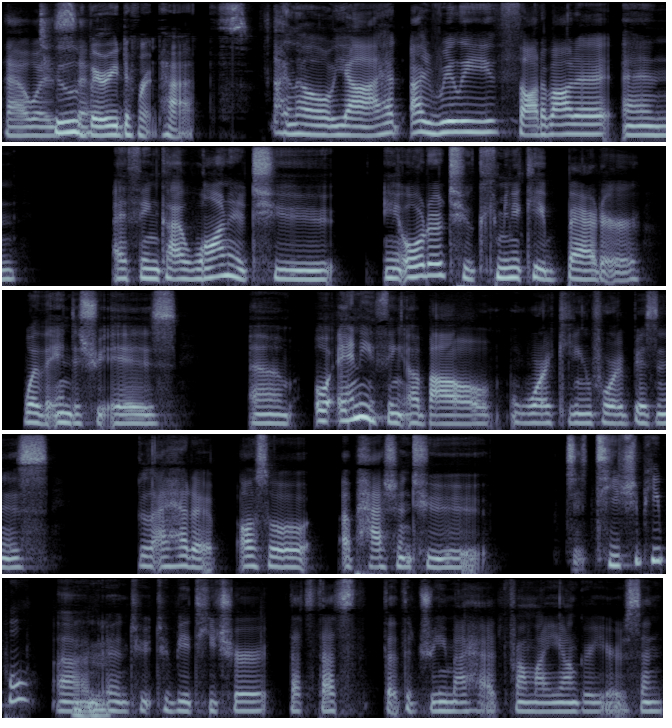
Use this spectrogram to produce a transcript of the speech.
that was Two uh, very different paths. I know, yeah, I had I really thought about it, and I think I wanted to, in order to communicate better what the industry is, um, or anything about working for a business, because I had a also a passion to, to teach people uh, Mhm. and to, to be a teacher. That's that's the, the dream I had from my younger years, and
